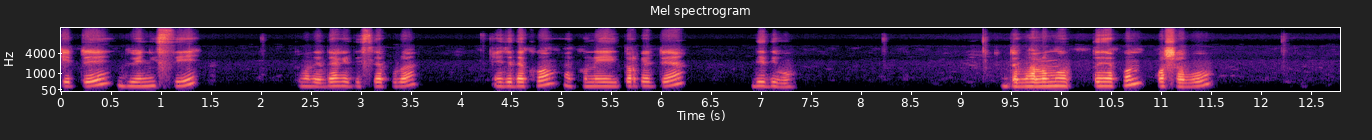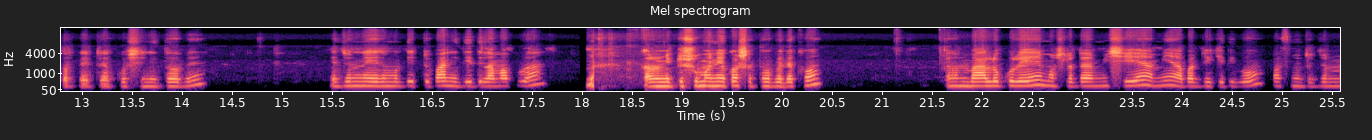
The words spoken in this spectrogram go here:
কেটে ধুয়ে নিচ্ছি তোমাদের দেখে দিচ্ছি পুরা এই যে দেখো, এখন এই তরকারিটা দিয়ে দিব। এটা ভালো মতো এখন কষাবো। তরকারিটা কষিয়ে নিতে হবে। এই জন্য এর মধ্যে একটু পানি দিয়ে দিলাম আপুরা। কারণ একটু সময় নিয়ে কষাতে হবে, দেখো। এখন ভালো করে মশলাটা মিশিয়ে আমি আবার ঢেকে দিব পাঁচ মিনিটের জন্য।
